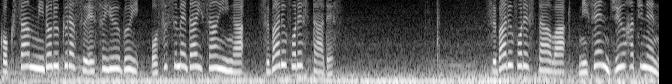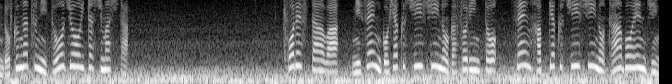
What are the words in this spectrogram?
国産ミドルクラス SUV おすすめ第3位がスバルフォレスターです。スバルフォレスターは2018年6月に登場いたしました。フォレスターは 2500cc のガソリンと 1800cc のターボエンジン、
